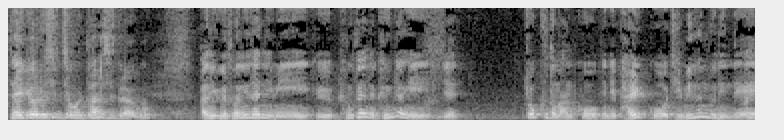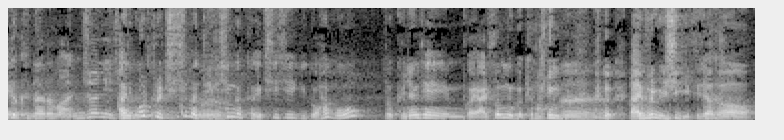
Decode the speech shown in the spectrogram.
대결을 신청을 또 하시더라고. 아니 그 선인사님이 그 평소에는 굉장히 이제 조크도 많고 굉장히 밝고 재밌는 분인데 근데 그날은 완전히 아니 좀 골프를 치시면 되게 응. 심각하게 치시기도 하고 또 교장선생님과의 알수 없는 그 경쟁 네. 그 라이벌 의식이 있으셔서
